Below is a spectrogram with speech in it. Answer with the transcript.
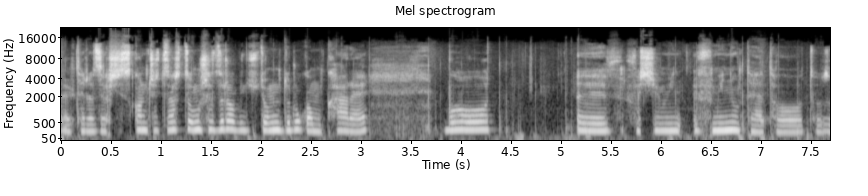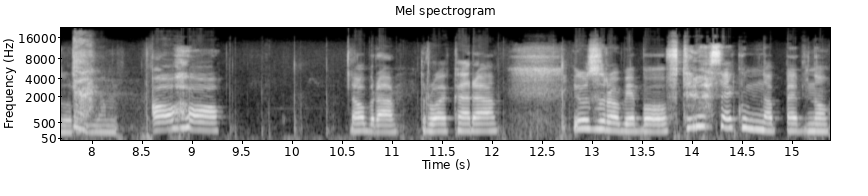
Ale teraz jak się skończy czas, to muszę zrobić tą drugą karę, bo yy, właśnie min- w minutę to, to zrobiłam. Oho! Dobra, druga kara. Już zrobię, bo w tyle sekund na pewno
